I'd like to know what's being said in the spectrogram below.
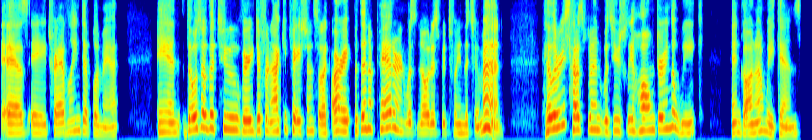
as a traveling diplomat. And those are the two very different occupations. So, like, all right, but then a pattern was noticed between the two men. Hillary's husband was usually home during the week and gone on weekends.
